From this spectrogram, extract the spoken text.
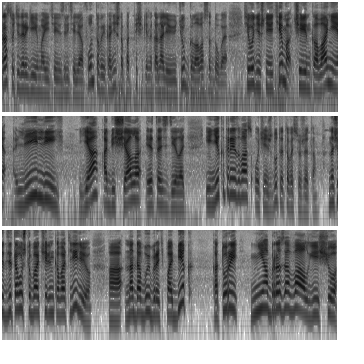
Здравствуйте, дорогие мои телезрители Афонтова и, конечно, подписчики на канале YouTube «Голова садовая». Сегодняшняя тема – черенкование лилий. Я обещала это сделать. И некоторые из вас очень ждут этого сюжета. Значит, для того, чтобы очеренковать лилию, а, надо выбрать побег, который не образовал еще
